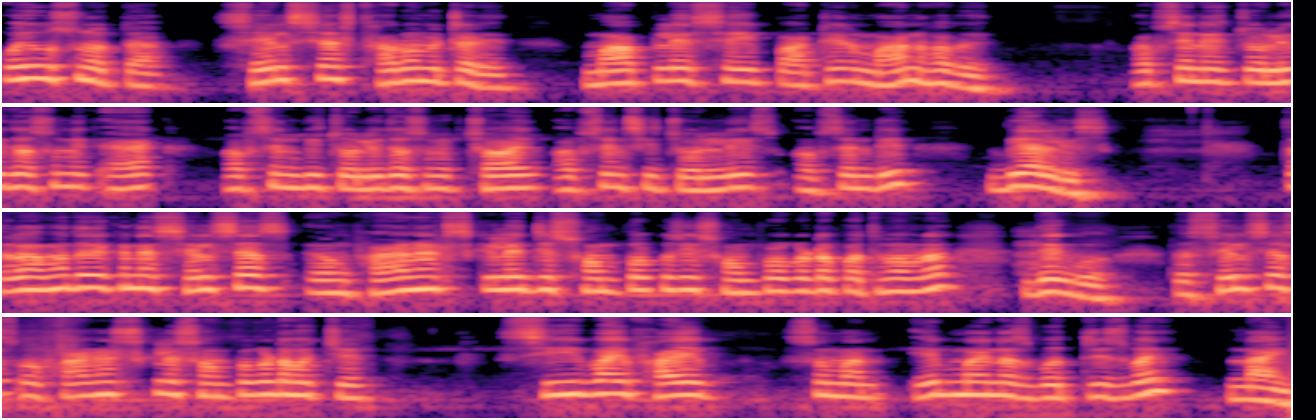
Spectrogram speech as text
ওই উষ্ণতা সেলসিয়াস থার্মোমিটারে মাপলে সেই পাঠের মান হবে। অপশন এ চল্লিশ দশমিক এক, অপশন বি চল্লিশ দশমিক ছয়, অপশন সি চল্লিশ, অপশন ডি বিয়াল্লিশ। তাহলে আমাদের এখানে সেলসিয়াস এবং ফারেনহাইট স্কেলের যে সম্পর্ক, সেই সম্পর্কটা প্রথমে আমরা দেখব। তো সেলসিয়াস ও ফারেনহাইট স্কেলের সম্পর্কটা হচ্ছে সি বাই ফাইভ সমান এফ মাইনাস বত্রিশ by nine.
